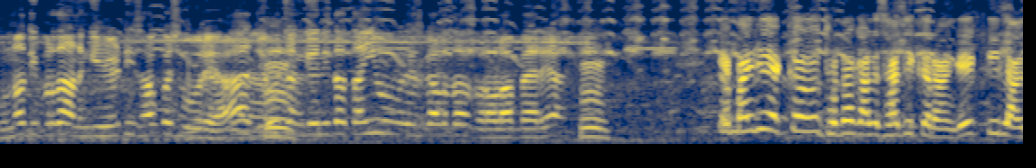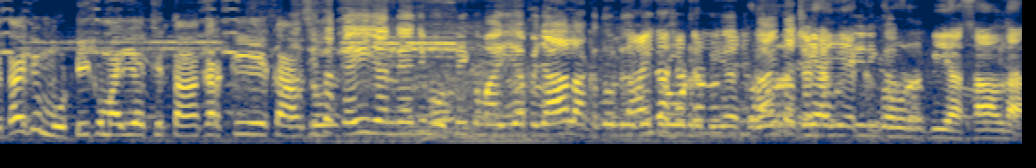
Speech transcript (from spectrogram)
ਉਹਨਾਂ ਦੀ ਪ੍ਰਧਾਨਗੀ ਹੇਠ ਹੀ ਸਭ ਕੁਝ ਹੋ ਰਿਹਾ। ਜੇ ਉਹ ਚੰਗੇ ਨਹੀਂ ਤਾਂ ਤਾਈਓ ਇਸ ਗੱਲ ਦਾ ਰੌਲਾ ਪੈ ਰਿਹਾ। ਹੂੰ। ਇਹ ਬਾਈ ਜੀ ਇੱਕ ਤੁਹਾਡਾ ਗੱਲ ਸਾਂਝੀ ਕਰਾਂਗੇ। ਕੀ ਲੱਗਦਾ ਕਿ ਮੋਟੀ ਕਮਾਈ ਹੈ ਇੱਥੇ ਤਾਂ ਕਰਕੇ ਇਹ ਕਾਗਜ਼ ਅਸੀਂ ਤਾਂ ਕਹੀ ਜਾਂਦੇ ਆ ਜੀ ਮੋਟੀ ਕਮਾਈ ਆ। 50 ਲੱਖ ਤੋਂ ਲੈ ਕੇ ਕਰੋੜ ਰੁਪਈਆ। ਤਾਂ ਹੀ ਤਾਂ ਛੱਡਣ 1 ਨਹੀਂ ਕਰੋੜ ਰੁਪਇਆ ਸਾਲ ਦਾ।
